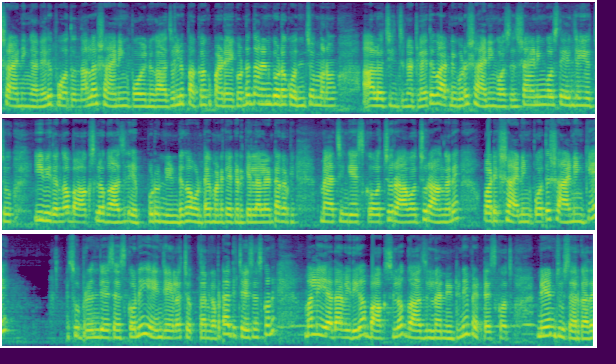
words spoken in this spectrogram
షైనింగ్ అనేది పోతుంది. అలా షైనింగ్ పోయిన గాజుల్ని పక్కకు పడేయకుండా దానిని కూడా కొంచెం మనం ఆలోచించినట్లయితే వాటిని కూడా షైనింగ్ వస్తుంది. షైనింగ్ వస్తే ఏం చేయొచ్చు? ఈ విధంగా బాక్స్లో గాజులు ఎప్పుడు నిండుగా ఉంటాయి. మనకి ఎక్కడికి వెళ్ళాలంటే అక్కడికి మ్యాచింగ్ వేసుకోవచ్చు రావచ్చు రాగానే వాటికి షైనింగ్ పోతే షైనింగ్కి శుభ్రం చేసేసుకొని ఏం చేయాలో చెప్తాను కాబట్టి అది చేసేసుకొని మళ్ళీ యథావిధిగా బాక్స్లో గాజులన్నింటినీ పెట్టేసుకోవచ్చు. నేను చూసారు కదా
